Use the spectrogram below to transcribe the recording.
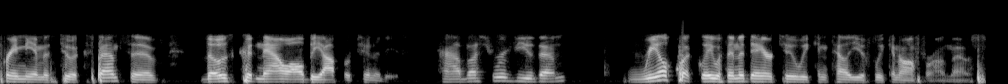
premium is too expensive, those could now all be opportunities. Have us review them real quickly within a day or two. We can tell you if we can offer on those.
